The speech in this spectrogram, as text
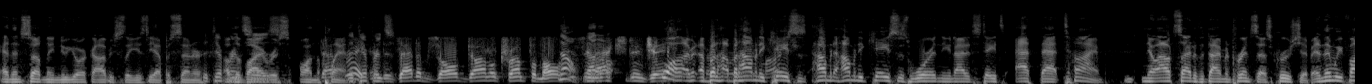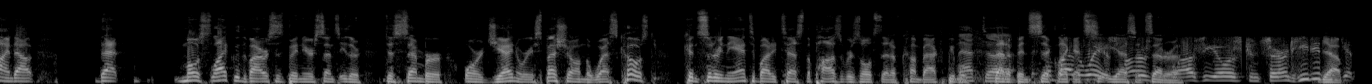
And then suddenly, New York obviously is the epicenter The of the virus is- on the planet. right. difference- And does that absolve Donald Trump from all No, his not at all. inaction in January? Well, I mean, but how, but how many February, and March? cases? How many how many cases were in the United States at that time? You know, outside of the Diamond Princess cruise ship, and then we find out that most likely the virus has been here since either December or January, especially on the West Coast. Considering the antibody test, the positive results that have come back from people That, that, uh, have been sick, like the at way, CES, as far et cetera. As De Blasio is concerned, he didn't Yeah. get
